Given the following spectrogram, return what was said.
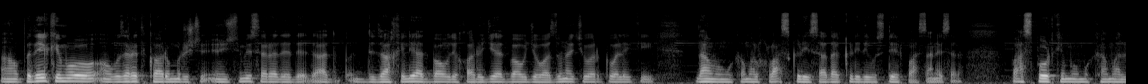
په دې کې مو وزارت کار امور اجتماعي سره د داخلي اتباع او د خارجي اتباع جوازونه چې ورکول کی دا مو مکمل خلاص کړي ساده کړي دي اوس ډیر په اسانۍ سره پاسپورت کې مو مکمل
